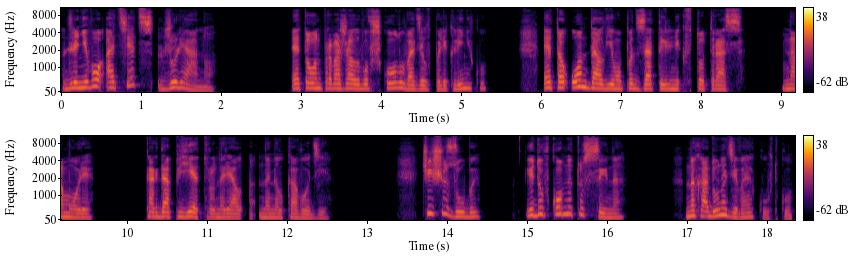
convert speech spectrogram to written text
Для него отец — Джулиано. Это он провожал его в школу, водил в поликлинику. Это он дал ему подзатыльник в тот раз на море, когда Пьетро нырял на мелководье. Чищу зубы, иду в комнату сына, на ходу надевая куртку.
